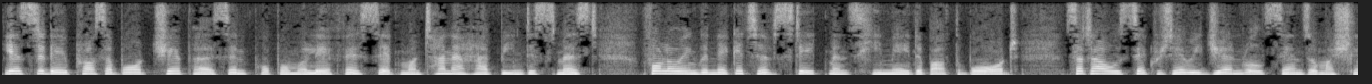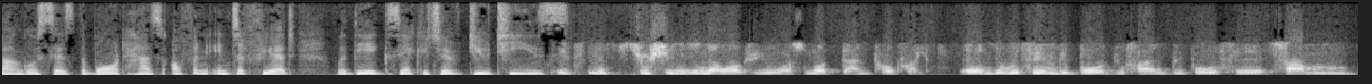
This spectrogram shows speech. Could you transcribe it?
Yesterday, PRASA board chairperson Popo Molefe said Montana had been dismissed following the negative statements he made about the board. SATAWU's Secretary General Senzo Mahlangu says the board has often interfered with the executive duties. Its institution, in our view, was not done properly. And within the board, you find people with uh, some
